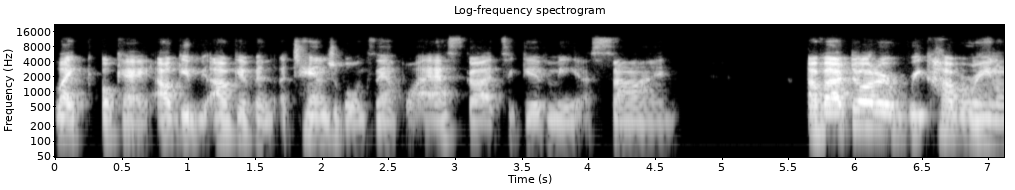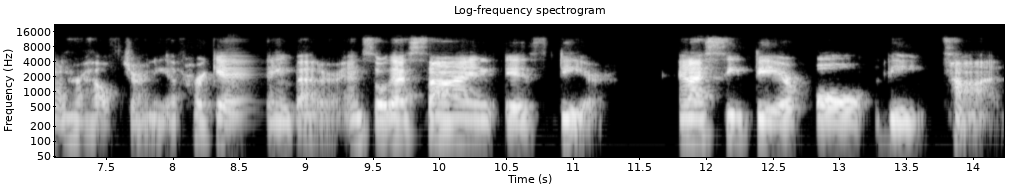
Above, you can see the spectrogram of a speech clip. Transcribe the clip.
like okay i'll give you i'll give an, a tangible example. I ask god to give me a sign of our daughter recovering on her health journey, of her getting better. And so that sign is deer. And I see deer all the time.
